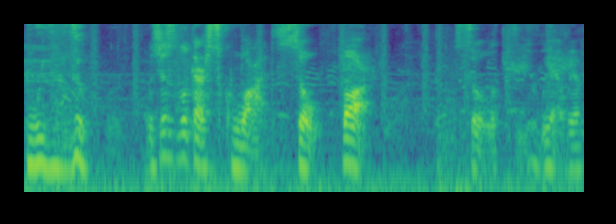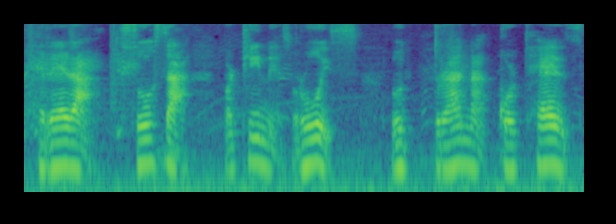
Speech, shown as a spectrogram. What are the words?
boys. Let's just look at our squad so far. So let's see. We have we have Herrera, Sosa, Martinez, Royce, Lutrana, Cortez,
